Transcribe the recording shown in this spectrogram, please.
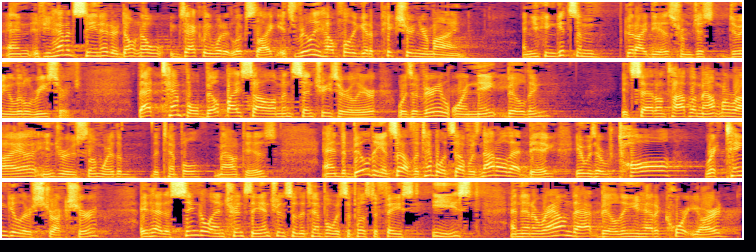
And if you haven't seen it or don't know exactly what it looks like, it's really helpful to get a picture in your mind. And you can get some good ideas from just doing a little research. That temple, built by Solomon centuries earlier, was a very ornate building. It sat on top of Mount Moriah in Jerusalem, where the, the Temple Mount is. And the building itself, the temple itself, was not all that big. It was a tall, rectangular structure. It had a single entrance. The entrance of the temple was supposed to face east. And then around that building, you had a courtyard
